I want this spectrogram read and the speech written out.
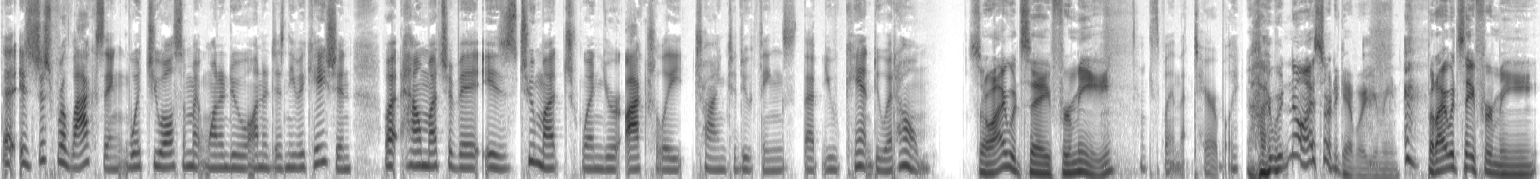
that is just relaxing, which you also might want to do on a Disney vacation. But how much of it is too much when you're actually trying to do things that you can't do at home? So I would say for me, Explain that terribly. I would no, I sort of get what you mean. but I would say for me,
